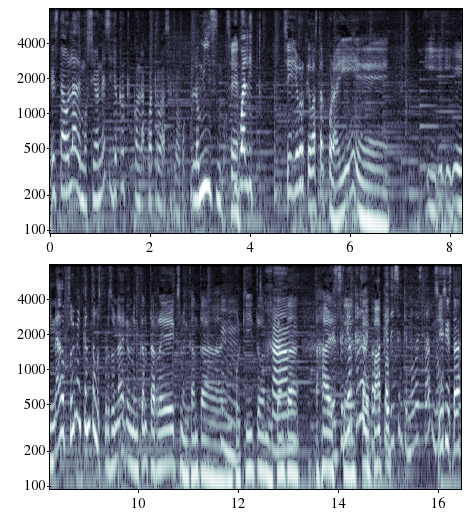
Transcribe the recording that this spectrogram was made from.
esta ola de emociones y yo creo que con la 4 va a ser lo, lo mismo, Sí. igualito. Sí, yo creo que va a estar por ahí. eh, y, y- y nada, pues a mí me encantan los personajes. Me encanta Rex, me encanta el Ujú. porquito, me Ham, encanta. Ajá, El este, señor cara de papa que dicen que no va a estar, ¿no? Sí, sí está.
